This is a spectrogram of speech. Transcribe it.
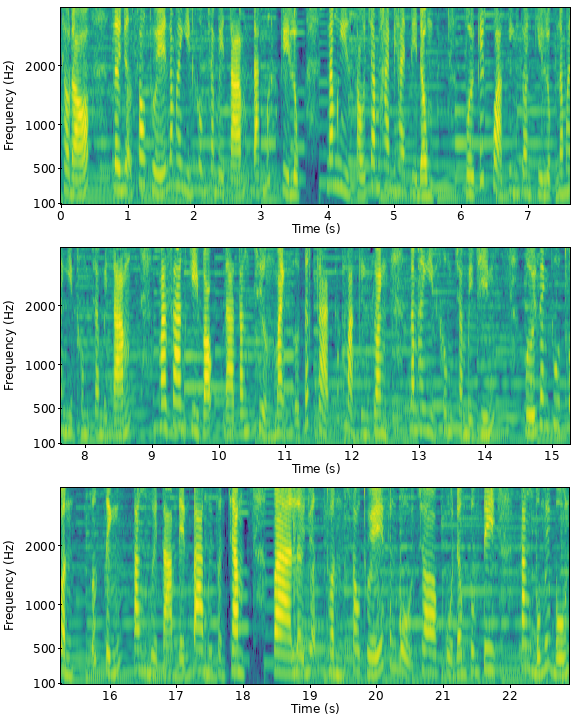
Theo đó, lợi nhuận sau thuế năm 2018 đạt mức kỷ lục 5.622 tỷ đồng. Với kết quả kinh doanh kỷ lục năm 2018, Masan kỳ vọng đã tăng trưởng mạnh ở tất cả các mảng kinh doanh năm 2019 với doanh thu thuần ước tính tăng 18 đến 30% và lợi nhuận thuần sau thuế phân bổ cho cổ đông công ty tăng 44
